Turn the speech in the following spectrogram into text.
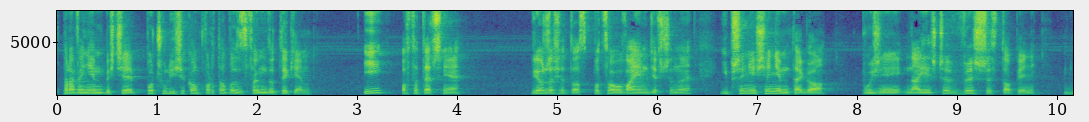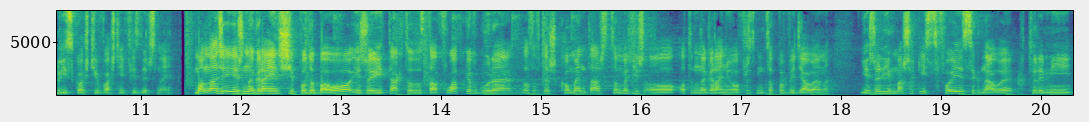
sprawieniem, byście poczuli się komfortowo ze swoim dotykiem. I ostatecznie wiąże się to z pocałowaniem dziewczyny i przeniesieniem tego później na jeszcze wyższy stopień bliskości właśnie fizycznej. Mam nadzieję, że nagranie Ci się podobało. Jeżeli tak, to zostaw łapkę w górę, zostaw też komentarz, co myślisz o, o tym nagraniu, o wszystkim, co powiedziałem. Jeżeli masz jakieś swoje sygnały, którymi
